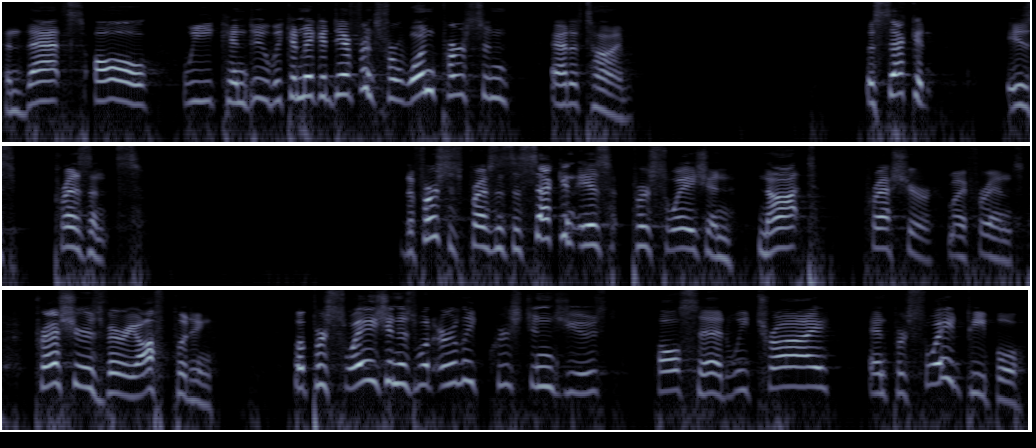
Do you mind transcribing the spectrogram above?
And that's all we can do. We can make a difference for one person at a time. The second is presence. The first is presence, the second is persuasion, not pressure, my friends. Pressure is very off putting, but persuasion is what early Christians used. Paul said, We try and persuade people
